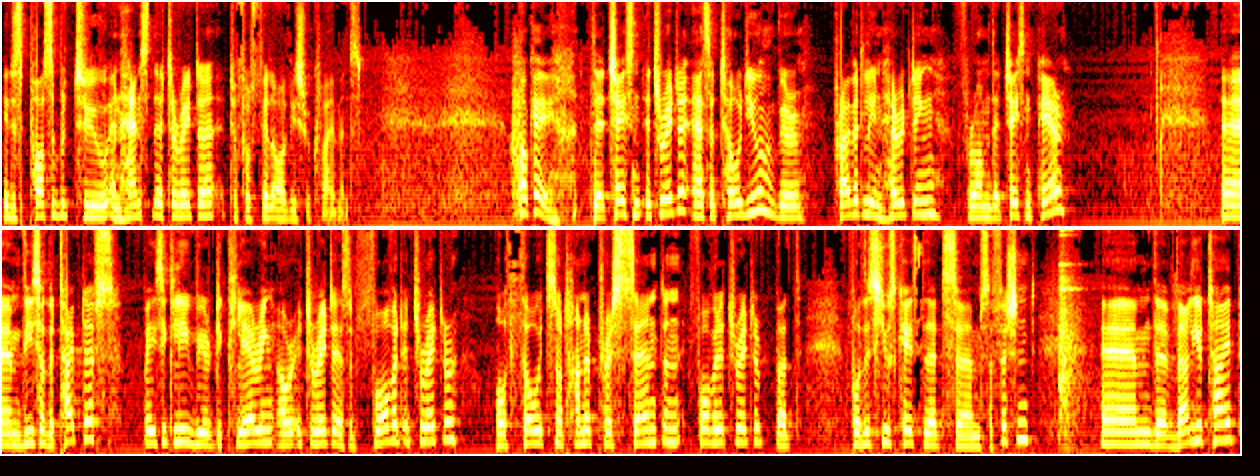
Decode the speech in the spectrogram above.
it is possible to enhance the iterator to fulfill all these requirements. Okay, the adjacent iterator, as I told you, we're privately inheriting from the adjacent pair. Um, these are the type defs basically we're declaring our iterator as a forward iterator, although it's not 100% a forward iterator, but for this use case that's um, sufficient. Um, the value type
